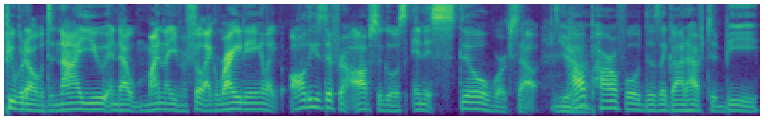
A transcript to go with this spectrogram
people that will deny you and that might not even feel like writing, like all these different obstacles, and it still works out. Yeah. How powerful does a God have to be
